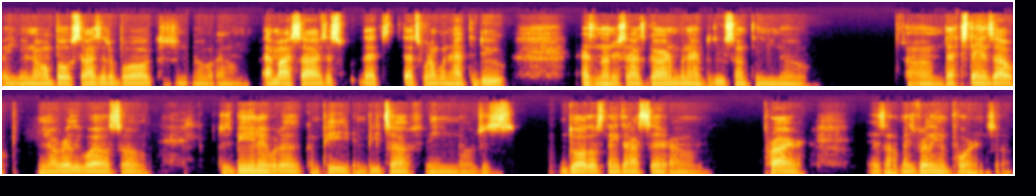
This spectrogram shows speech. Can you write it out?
You know, on both sides of the ball because you know, um, at my size, that's that's that's what I'm going to have to do as an undersized guard. I'm going to have to do something. You know, um, that stands out, you know, really well. So just being able to compete and be tough and, you know, just do all those things that I said um, prior is um, is really important. So,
